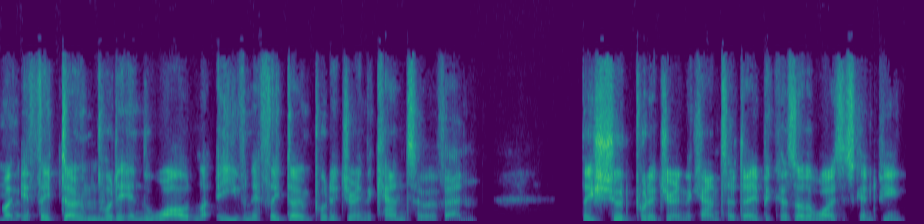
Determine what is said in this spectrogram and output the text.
Like, if they don't Mm. put it in the wild like, even if they don't put it during the Kanto event they should put it during the Kanto day because otherwise it's going to be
